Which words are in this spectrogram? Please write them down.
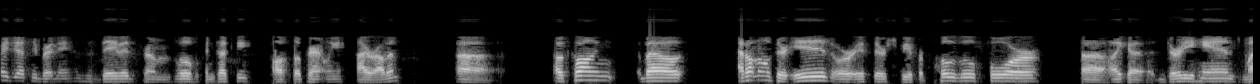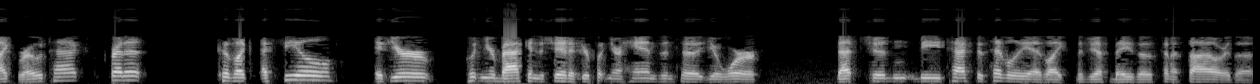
Hey Jesse, Brittany. This is David from Louisville, Kentucky. Also apparently, hi Robin. Uh, I was calling about I don't know if there is or if there should be a proposal for uh, like a dirty hands micro tax credit. Cause like I feel if you're putting your back into shit, if you're putting your hands into your work, that shouldn't be taxed as heavily as like the Jeff Bezos kind of style or the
